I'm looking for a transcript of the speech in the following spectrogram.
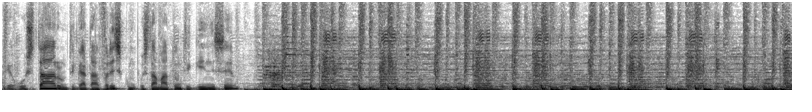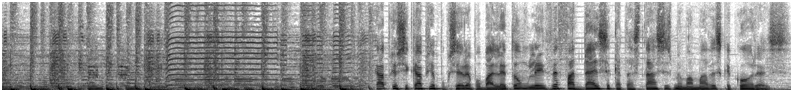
Και γουστάρουν, την καταβρίσκουν που σταματούν την κίνηση. Κάποιος ή κάποια που ξέρει από μπαλέτο μου λέει δεν φαντάζεσαι καταστάσεις με μαμάδες και κόρες.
